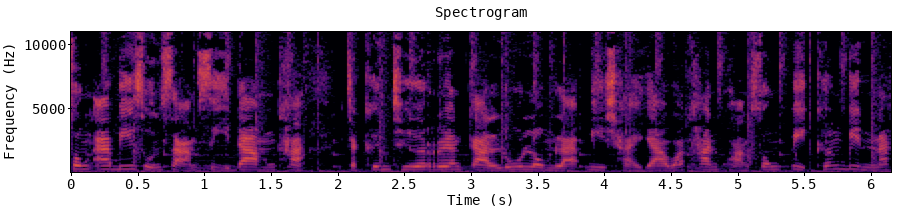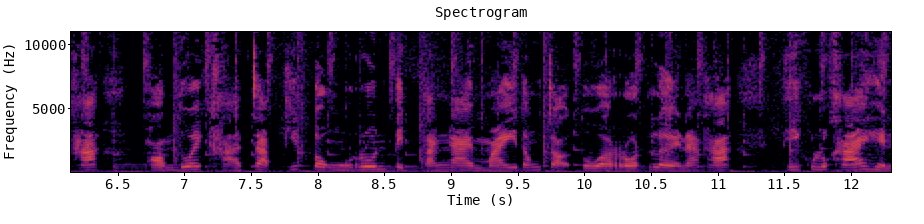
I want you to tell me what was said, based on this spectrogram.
ทรง RB 0 3 สีดำค่ะ จะขึ้นชื่อเรื่องการลู่ลมและมีฉายาว่าคานขวางทรงปีกเครื่องบินนะคะ พร้อมด้วยขาจับที่ตรงรุ่นติดตั้งง่ายไม่ต้องเจาะตัวรถเลยนะคะ ที่คุณลูกค้าเห็น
